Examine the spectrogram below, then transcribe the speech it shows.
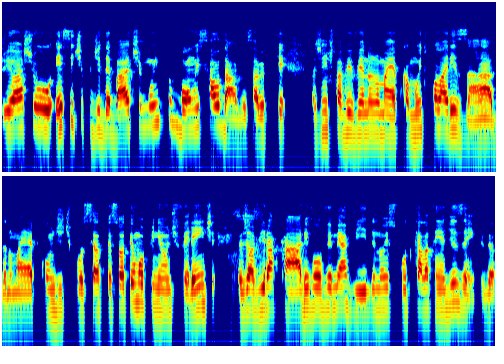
eu acho esse tipo de debate muito bom e saudável, sabe? Porque a gente está vivendo numa época muito polarizada, numa época onde, tipo, se a pessoa tem uma opinião diferente, eu já viro a cara e vou ver minha vida e não escuto o que ela tem a dizer, entendeu?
